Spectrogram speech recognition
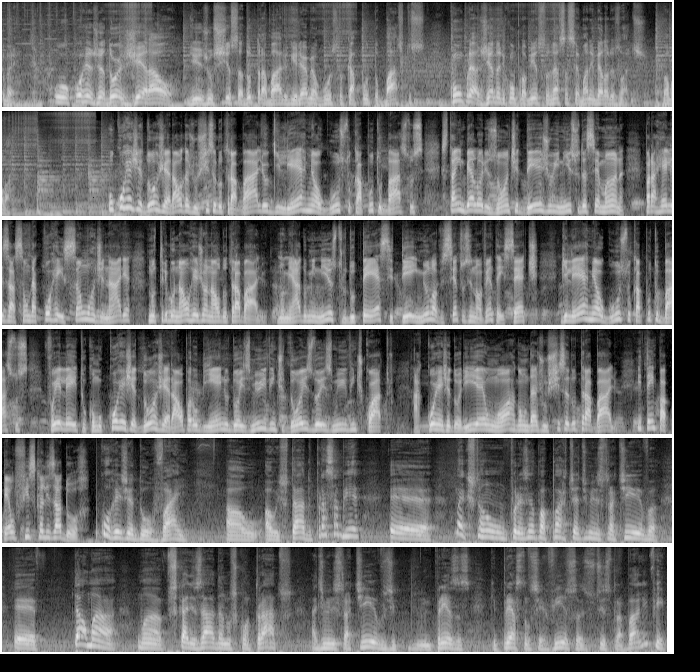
Muito bem. O corregedor-geral de Justiça do Trabalho, Guilherme Augusto Caputo Bastos, cumpre a agenda de compromissos nessa semana em Belo Horizonte. Vamos lá. O Corregedor-Geral da Justiça do Trabalho, Guilherme Augusto Caputo Bastos, está em Belo Horizonte desde o início da semana para a realização da correição ordinária no Tribunal Regional do Trabalho. Nomeado ministro do TST em 1997, Guilherme Augusto Caputo Bastos foi eleito como Corregedor-Geral para o biênio 2022-2024. A Corregedoria é um órgão da Justiça do Trabalho e tem papel fiscalizador. O corregedor vai ao, ao Estado para saber é, como é que estão, por exemplo, a parte administrativa, é, dar uma, uma fiscalizada nos contratos administrativos de empresas que prestam serviço à Justiça do Trabalho, enfim.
